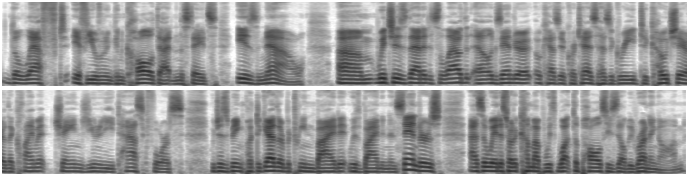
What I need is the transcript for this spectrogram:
the left, if you even can call it that in the states, is now um, which is that it's allowed that Alexandria Ocasio Cortez has agreed to co-chair the Climate Change Unity Task Force, which is being put together between Biden with Biden and Sanders as a way to sort of come up with what the policies they'll be running on,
